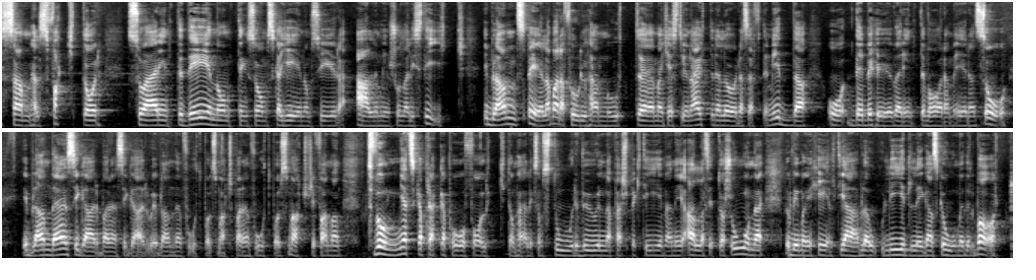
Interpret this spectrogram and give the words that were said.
samhällsfaktor så är inte det någonting som ska genomsyra all min journalistik. Ibland spelar bara Fulham mot eh, Manchester United en lördags eftermiddag och det behöver inte vara mer än så. Ibland är en cigarr bara en cigarr och ibland är en fotbollsmatch bara en fotbollsmatch. Ifall man tvunget ska pracka på folk de här liksom storvulna perspektiven i alla situationer, då blir man ju helt jävla olidlig ganska omedelbart.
